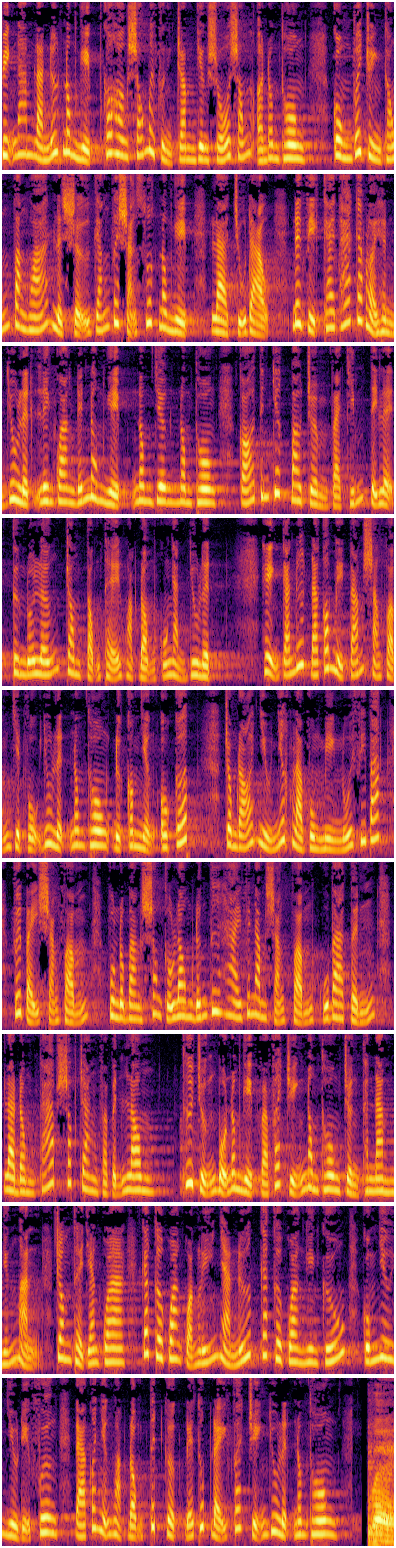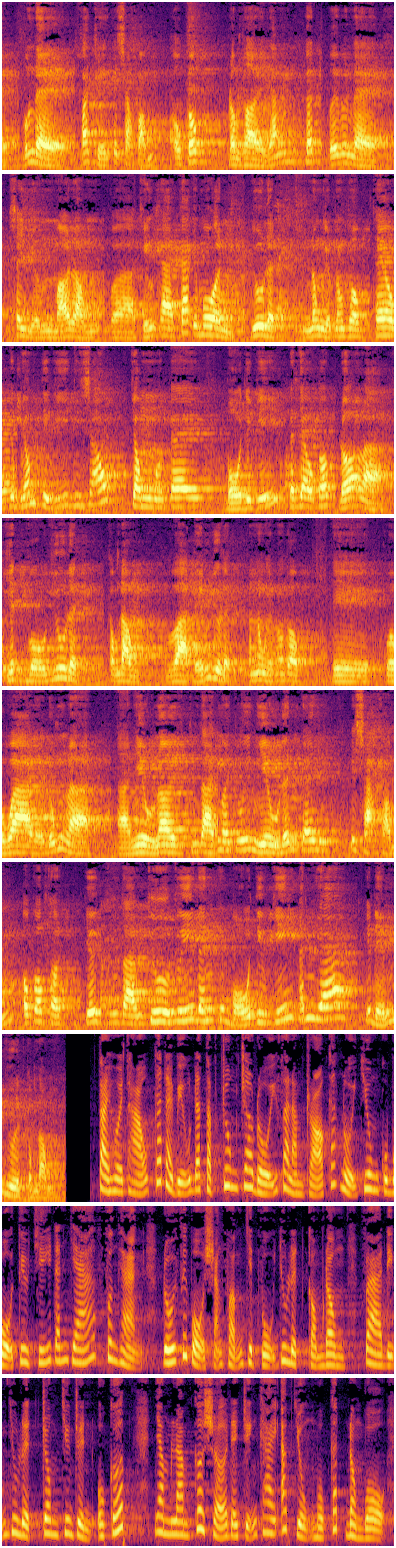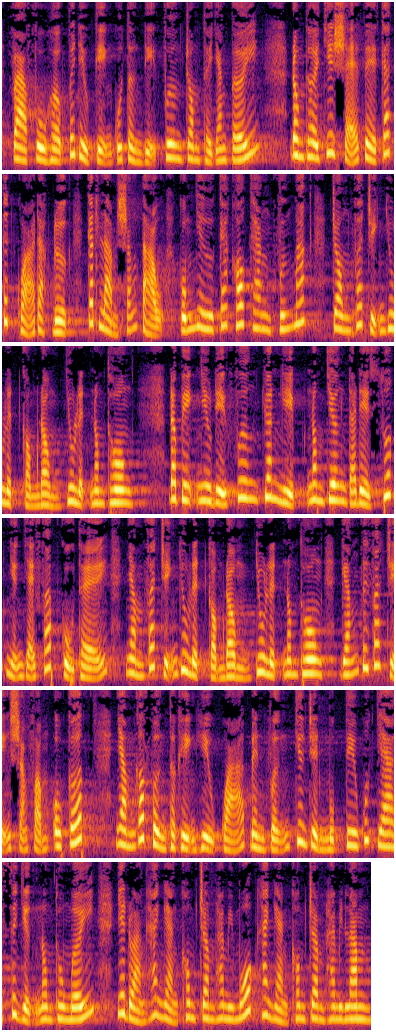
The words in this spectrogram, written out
Việt Nam là nước nông nghiệp có hơn 60% dân số sống ở nông thôn, cùng với truyền thống văn hóa lịch sử gắn với sản xuất nông nghiệp là chủ đạo, nên việc khai thác các loại hình du lịch liên quan đến nông nghiệp, nông dân, nông thôn có tính chất bao trùm và chiếm tỷ lệ tương đối lớn trong tổng thể hoạt động của ngành du lịch. Hiện cả nước đã có 18 sản phẩm dịch vụ du lịch nông thôn được công nhận ô cốp, trong đó nhiều nhất là vùng miền núi phía Bắc với 7 sản phẩm, vùng đồng bằng sông Cửu Long đứng thứ hai với 5 sản phẩm của ba tỉnh là Đồng Tháp, Sóc Trăng và Vĩnh Long. Thứ trưởng Bộ Nông nghiệp và Phát triển Nông thôn Trần Thanh Nam nhấn mạnh, trong thời gian qua, các cơ quan quản lý nhà nước, các cơ quan nghiên cứu cũng như nhiều địa phương đã có những hoạt động tích cực để thúc đẩy phát triển du lịch nông thôn. Về vấn đề phát triển cái sản phẩm ô cốp đồng thời gắn kết với vấn đề xây dựng mở rộng và triển khai các cái mô hình du lịch nông nghiệp nông thôn theo cái nhóm tiêu chí thứ sáu trong cái bộ tiêu chí đánh giá ô cốp đó là dịch vụ du lịch cộng đồng và điểm du lịch nông nghiệp nông thôn. Thì vừa qua thì đúng là à, nhiều nơi chúng ta mới chú ý nhiều đến cái cái sản phẩm ô cốp thôi chứ chúng ta cũng chưa chú ý đến cái bộ tiêu chí đánh giá cái điểm du lịch cộng đồng. Tại hội thảo, các đại biểu đã tập trung trao đổi và làm rõ các nội dung của Bộ Tiêu chí đánh giá, phân hạng đối với Bộ Sản phẩm Dịch vụ Du lịch Cộng đồng và điểm du lịch trong chương trình ô cốp nhằm làm cơ sở để triển khai áp dụng một cách đồng bộ và phù hợp với điều kiện của từng địa phương trong thời gian tới. Đồng thời chia sẻ về các kết quả đạt được, cách làm sáng tạo cũng như các khó khăn vướng mắt trong phát triển du lịch cộng đồng, du lịch nông thôn. Đặc biệt, nhiều địa phương, doanh nghiệp, nông dân đã đề xuất những giải pháp cụ thể nhằm phát triển du lịch cộng đồng, du lịch nông thôn gắn với phát triển sản phẩm ô cốp, nhằm góp phần thực hiện hiệu quả bền vững chương trình mục tiêu quốc gia xây dựng nông thôn mới giai đoạn 2021-2025.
